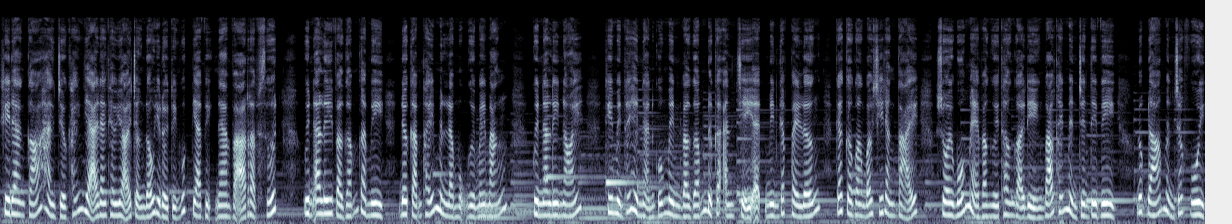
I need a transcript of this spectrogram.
khi đang có hàng triệu khán giả đang theo dõi trận đấu giữa đội tuyển quốc gia Việt Nam và Ả Rập Xê Út, Quỳnh Ali và Gấm Gami đều cảm thấy mình là một người may mắn. Quỳnh Ali nói, khi mình thấy hình ảnh của mình và Gấm được các anh chị admin các page lớn, các cơ quan báo chí đăng tải, rồi bố mẹ và người thân gọi điện báo thấy mình trên TV, lúc đó mình rất vui,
